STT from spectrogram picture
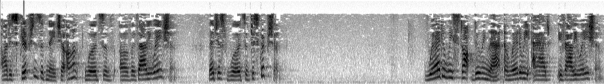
Our descriptions of nature aren't words of, of evaluation. They're just words of description. Where do we stop doing that and where do we add evaluation?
